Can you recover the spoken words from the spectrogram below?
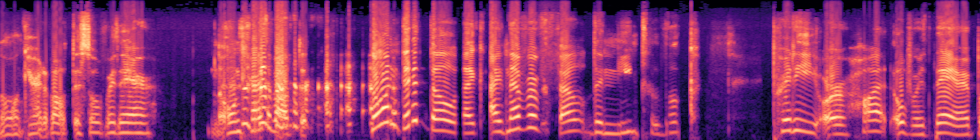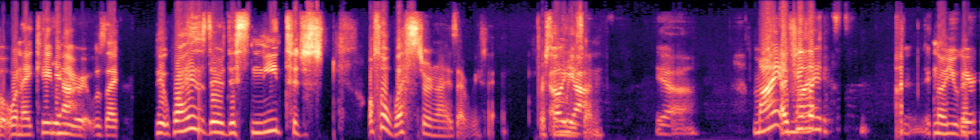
no one cared about this over there. No one cared about this. No one did though. Like, I never felt the need to look pretty or hot over there, but when I came Yeah. here, it was like, wait, why is there this need to just also westernize everything for some Oh, yeah. reason? Yeah. My I feel my like- No, you get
